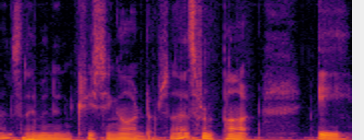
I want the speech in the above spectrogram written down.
That's them in increasing order. So that's from part A.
